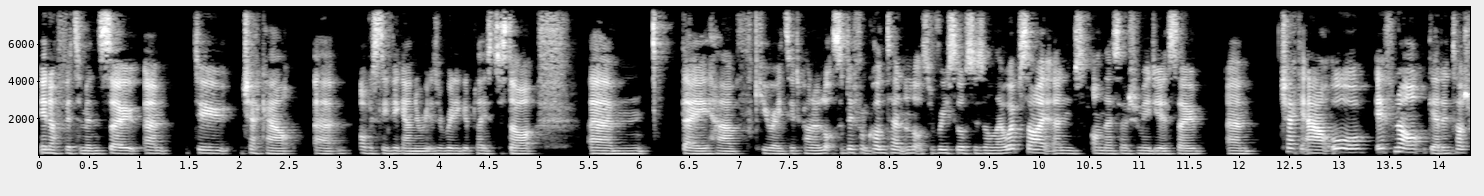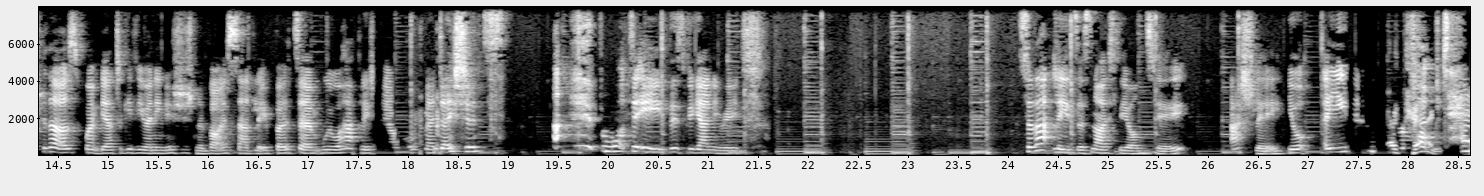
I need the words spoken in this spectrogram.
enough vitamins. So um, do check out. Um, obviously, Veganuary is a really good place to start. Um, they have curated kind of lots of different content and lots of resources on their website and on their social media. So um, check it out, or if not, get in touch with us. Won't be able to give you any nutrition advice, sadly, but um, we will happily share recommendations for what to eat this Veganuary. So that leads us nicely on to Ashley. You're are you Okay. top ten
